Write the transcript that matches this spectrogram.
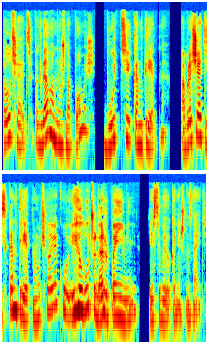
Получается, когда вам нужна помощь, будьте конкретны. Обращайтесь к конкретному человеку и лучше даже по имени, если вы его, конечно, знаете.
